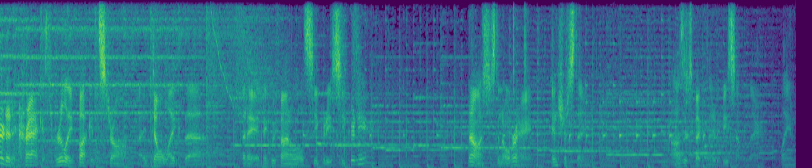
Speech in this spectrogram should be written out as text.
100 at a crack is really fucking strong. I don't like that. But hey, I think we found a little secrety secret here? No, it's just an overhang. Interesting. I was expecting there to be something there. Lame.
